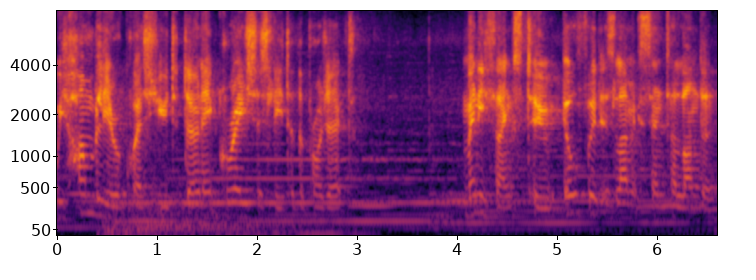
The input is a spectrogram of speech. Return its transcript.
we humbly request you to donate graciously to the project. Many thanks to Ilford Islamic Centre London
